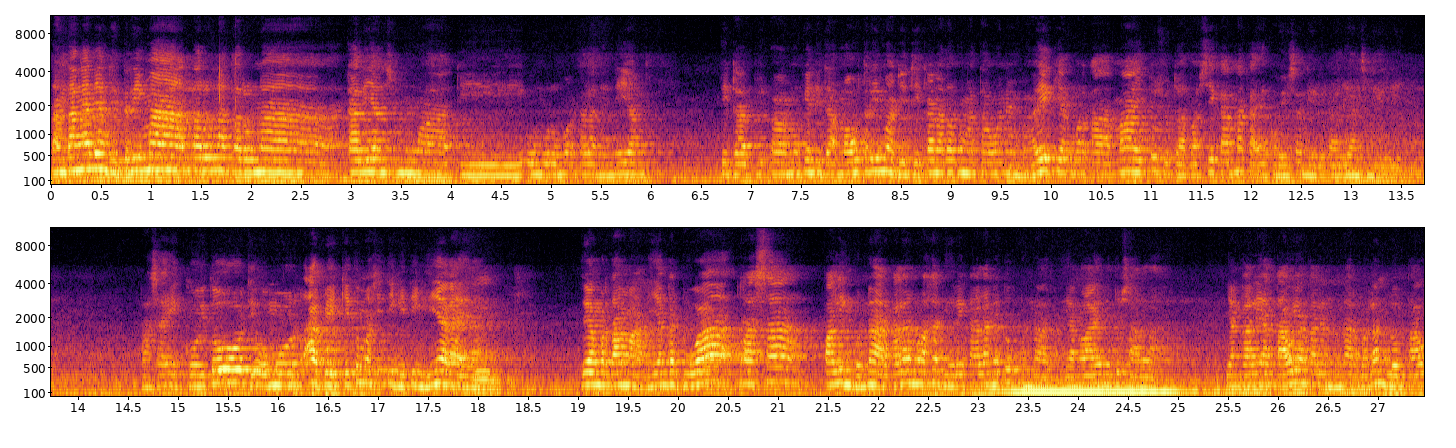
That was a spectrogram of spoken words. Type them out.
Tantangan yang diterima taruna-taruna kalian semua di umur-umur kalian ini yang tidak eh, mungkin tidak mau terima didikan atau pengetahuan yang baik yang pertama itu sudah pasti karena keegoisan diri kalian sendiri. Rasa ego itu di umur ABG itu masih tinggi-tingginya kayak Hmm. itu yang pertama. Yang kedua rasa paling benar. Kalian merasa diri kalian itu benar yang lain itu salah. Yang kalian tahu yang kalian benar. Padahal belum tahu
